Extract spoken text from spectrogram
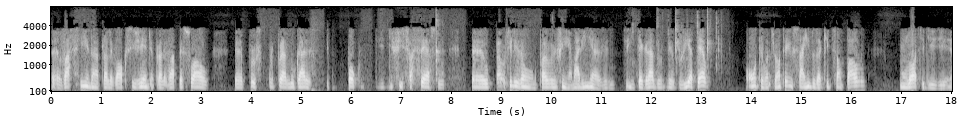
é, vacina, para levar oxigênio, para levar pessoal é, para lugares de pouco de difícil acesso. É, utilizam, pra, enfim, a Marinha integrado, eu vi até ontem, ontem, saindo daqui de São Paulo, um lote de, de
